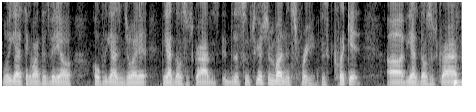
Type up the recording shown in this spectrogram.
what do you guys think about this video. Hopefully, you guys enjoyed it. If you guys don't subscribe, the subscription button is free. Just click it. Uh, if you guys don't subscribe,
